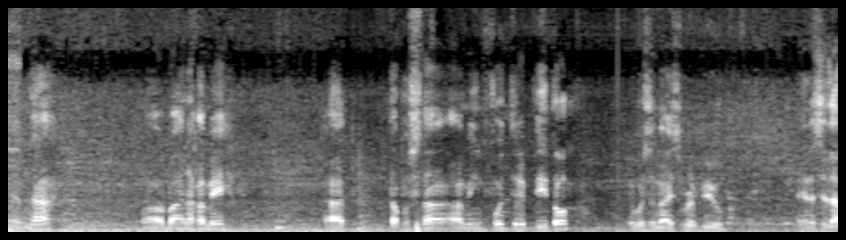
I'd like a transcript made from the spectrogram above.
Ayan na. Mababa na kami. At tapos na ang aming food trip dito. It was a nice review. Ayan na sila.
